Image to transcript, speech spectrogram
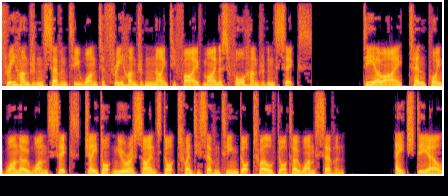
371 to 395-406. DOI 10.1016 j.neuroscience.2017.12.017 HDL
